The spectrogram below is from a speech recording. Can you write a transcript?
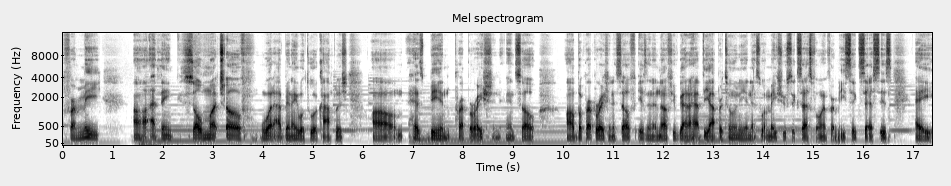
for me uh, i think so much of what i've been able to accomplish um, has been preparation and so uh, but preparation itself isn't enough. You've got to have the opportunity, and that's what makes you successful. And for me, success is a,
